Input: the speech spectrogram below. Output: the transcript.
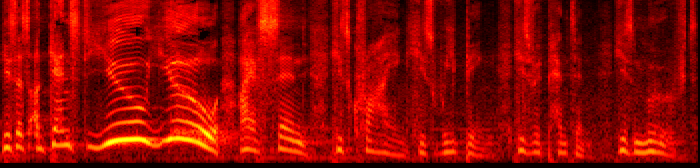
He says, Against you, you, I have sinned. He's crying, he's weeping, he's repentant, he's moved.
